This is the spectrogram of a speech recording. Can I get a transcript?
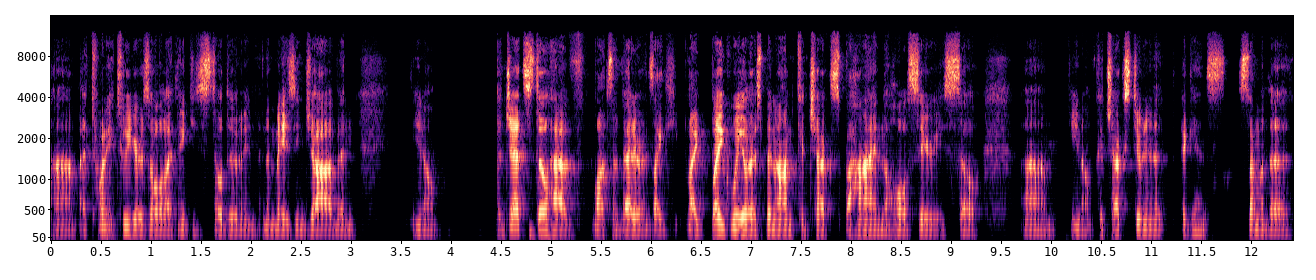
um, at 22 years old, I think he's still doing an amazing job. And you know, the Jets still have lots of veterans. Like like Blake Wheeler's been on Tkachuk's behind the whole series. So um, you know, Tkachuk's doing it against some of the.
